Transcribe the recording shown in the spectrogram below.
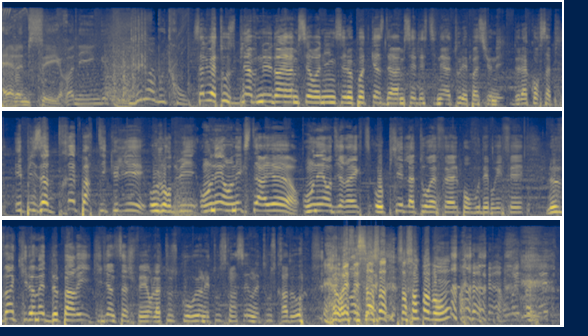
RMC Running. Benoît Boutron. Salut à tous, bienvenue dans RMC Running, c'est le podcast d'RMC destiné à tous les passionnés de la course à pied. Épisode très particulier aujourd'hui, on est en extérieur, on est en direct au pied de la Tour Eiffel pour vous débriefer le 20 km de Paris qui vient de s'achever. On l'a tous couru, on est tous rincés, on est tous crado. ouais, c'est ça, ça, ça sent pas bon.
